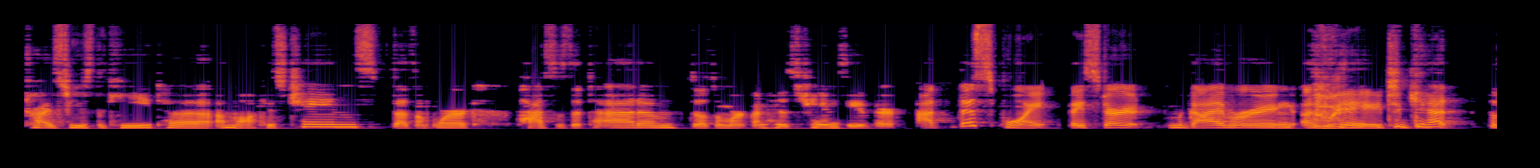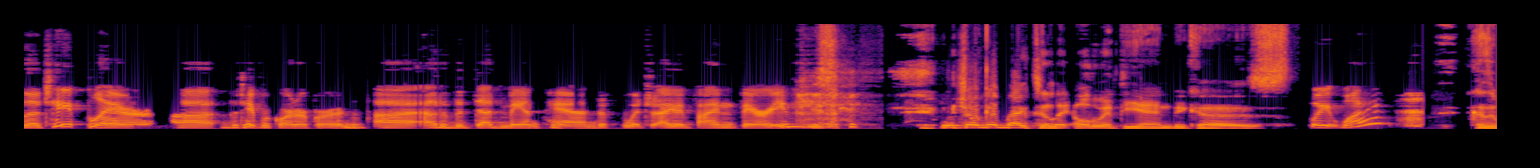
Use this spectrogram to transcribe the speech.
tries to use the key to unlock his chains, doesn't work, passes it to Adam, doesn't work on his chains either. At this point, they start MacGyvering a way to get the tape player, uh, the tape recorder, pardon, uh, out of the dead man's hand, which I find very amusing. Which I'll get back to like, all the way at the end because Wait, what? because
